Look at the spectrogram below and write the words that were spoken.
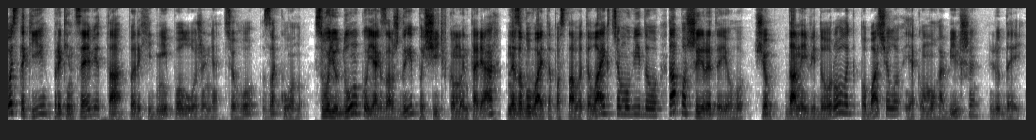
Ось такі прикінцеві та перехідні положення цього закону. Свою думку, як завжди, пишіть в коментарях. Не забувайте поставити лайк цьому відео та поширити його, щоб даний відеоролик побачило якомога більше людей.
